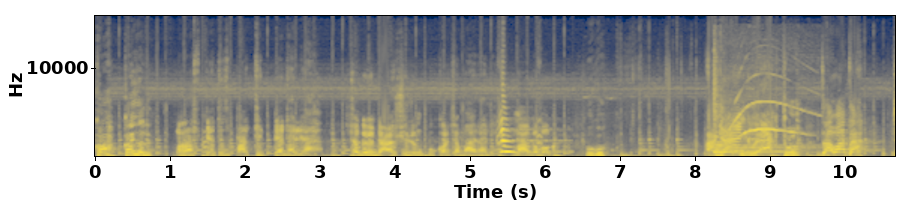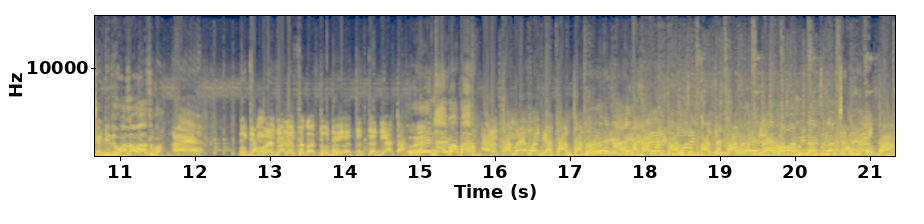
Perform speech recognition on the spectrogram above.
का? काय झालं? रस्त्यातच पाच चिट्ट्या झाल्या. सगळी डाळ शिजून कुकरच्या बाहेर आली. माग बघ. बघू. गँग वॅक तू. जावा आता. चड्डी धुवा जावा आजोबा. ए, तुझ्यामुळे झालं सगळं. तू धुयाची चड्डी आता. ए नाही बाबा. अरे थांब ए, वैब्या, थांब थांब ए, नाही, थांब, नाही. थांब, थांब, थांब, थांब, ए, वैब्या. नाही बाबा मी नाही तुला चड्डी. ए, थांब,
